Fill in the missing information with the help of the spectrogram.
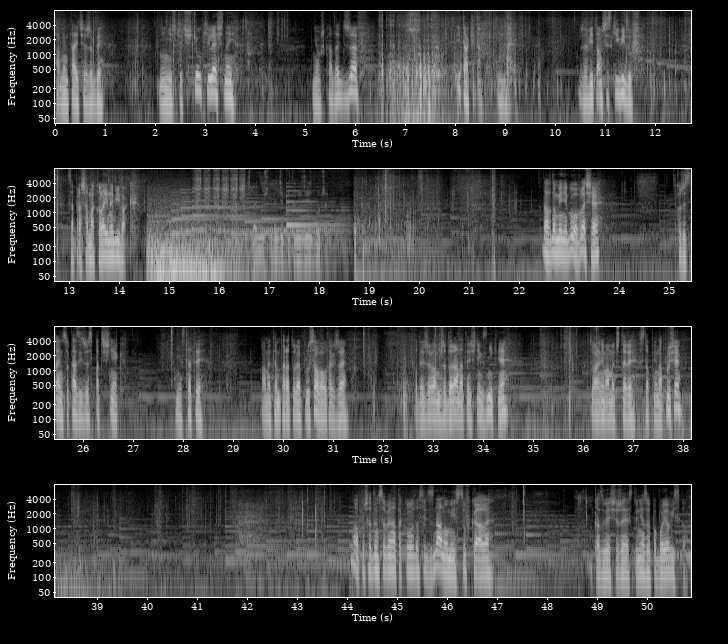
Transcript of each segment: Pamiętajcie, żeby nie niszczyć ściółki leśnej, nie uszkadzać drzew i takie tam inne. Że witam wszystkich widzów. Zapraszam na kolejny biwak. Przynajmniej już nie będzie pytań, gdzie jest boczek. Dawno mnie nie było w lesie. Korzystając z okazji, że spadł śnieg. Niestety mamy temperaturę plusową, także podejrzewam, że do rana ten śnieg zniknie. Aktualnie mamy 4 stopnie na plusie. No, poszedłem sobie na taką dosyć znaną miejscówkę, ale okazuje się, że jest tu niezłe pobojowisko.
